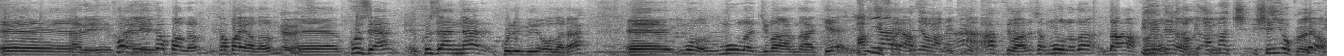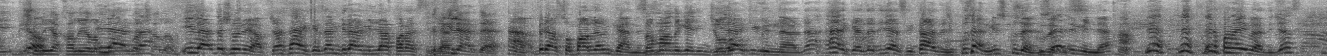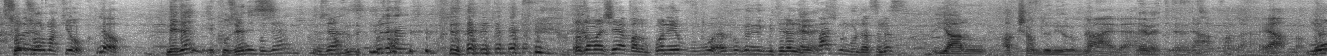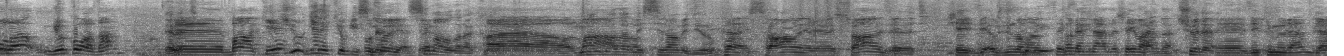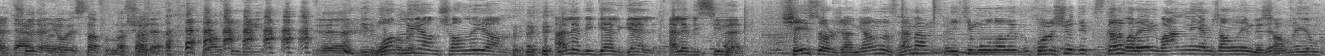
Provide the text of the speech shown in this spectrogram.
Ee, Hadi, konuyu kapalım, kapayalım. Evet. Ee, kuzen, Kuzenler Kulübü olarak e, Mu- Muğla civarındaki Aktif dünyaya halde aslında, devam ediyor. Ha, aktif halde Muğla'da daha aktif Bir halde de çalışıyor. bir amaç şey yok öyle. Yok, bir, şunu yok. yakalayalım, İleride, bunu ulaşalım. ileride şöyle yapacağız. Herkesten birer milyar para isteyeceğiz. İleride. Ha, biraz toparlayalım kendimizi. Zamanı gelince olur. İleriki günlerde herkes de diyeceğiz ki kardeşim kuzen miyiz? Kuzeniz. Kuzeniz. Ver bir milyar. Ha. Ver, ver, ver parayı ver diyeceğiz. Soru Böyle- sormak yok. Yok. Neden? E, kuzeniz. Kuzen, kuzen, kuzen, kuzen. o zaman şey yapalım. Konuyu bu, bugünlük bitirelim. Evet. Kaç gün buradasınız? Yarın akşam dönüyorum ben. Vay be. Evet, evet. Yapma be, yapma. Muğla, Gökova'dan Evet. eee, Baki. Yok gerek yok isme. O söyle, söyle. Sima olarak Aa, olmaz. tanımalarını istirham ediyorum. Ha, İslam ediyorum, İslam ediyorum. Evet. Şey, ze- bizim zamanımızda bir- tabii 80'lerde şey vardı. ben şöyle- Eee, Zeki Müren, Bülent Evet, şöyle, Ersoy. yok estağfurullah. Şöyle, Yalçın Bey e, bir Vanlıyam, şanlıyam. Hele bir gel gel. Hele bir siver. Şey soracağım yalnız hemen iki Muğlalı konuşuyor diye kıskanıp araya Vanlıyım, Şanlıyım dedi. Şanlıyım. e,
